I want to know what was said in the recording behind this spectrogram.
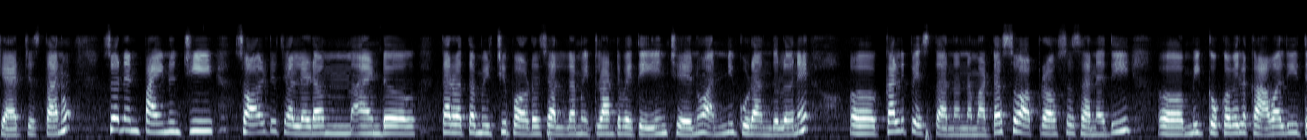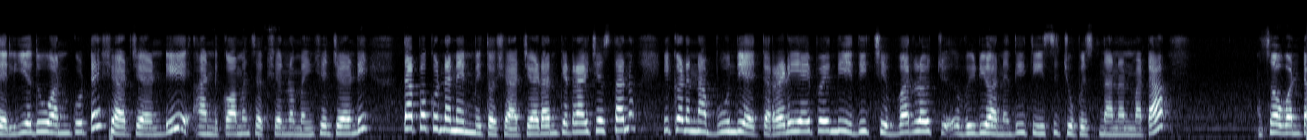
షేర్ చేస్తాను. సో నేను పైనుంచి సాల్ట్ చల్లడం అండ్ uh, తర్వాత మిర్చి పౌడర్ చల్లడం ఇట్లాంటివి అయితే ఏం చేయను. అన్నీ కూడా అందులోనే uh, కలిపేస్తాను అన్నమాట సో ఆ ప్రాసెస్ అనేది uh, మీకు ఒకవేళ కావాలి తెలియదు అనుకుంటే షేర్ చేయండి. అండ్ కామెంట్ సెక్షన్లో మెన్షన్ చేయండి. తప్పకుండా నేను మీతో షేర్ చేయడానికి ట్రై చేస్తాను. ఇక్కడ నా బూందీ అయితే రెడీ అయిపోయింది. ఇది చివరిలో వీడియో అనేది తీసి చూపిస్తున్నాను అనమాట సో వంట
